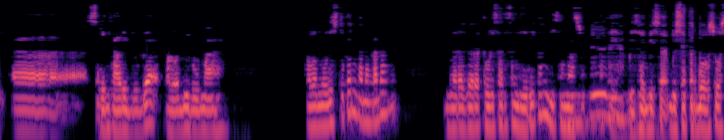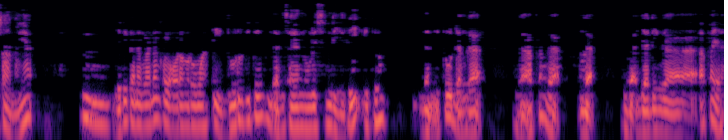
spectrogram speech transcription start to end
eh, sering kali juga kalau di rumah kalau nulis tuh kan kadang-kadang gara-gara tulisan sendiri kan bisa masuk Hmm. apa ya bisa bisa bisa terbawa suasana ya Hmm. jadi kadang-kadang kalau orang rumah tidur gitu dan saya nulis sendiri itu dan itu udah nggak nggak apa nggak nggak nggak jadi nggak apa ya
